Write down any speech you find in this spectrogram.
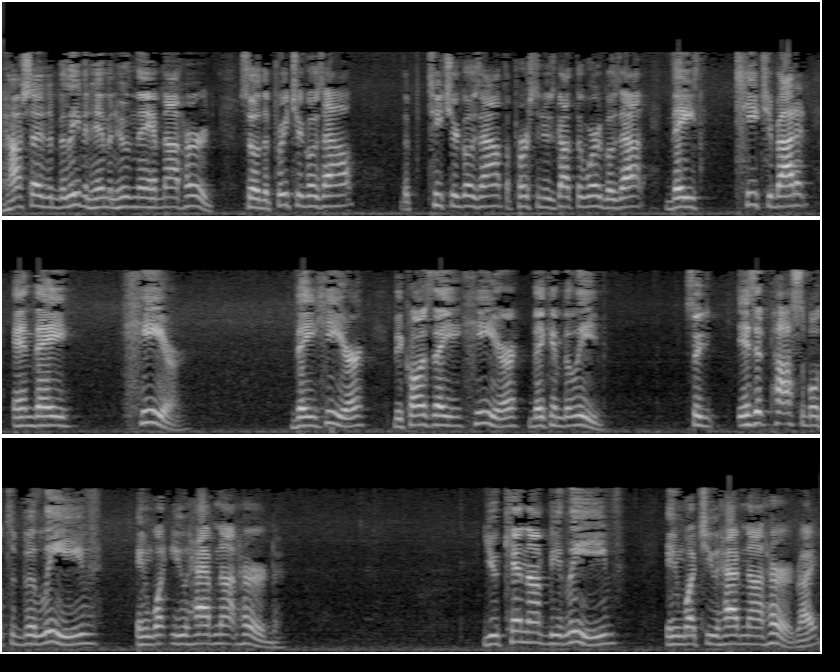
How shall they believe in him in whom they have not heard? So the preacher goes out, the teacher goes out, the person who's got the word goes out, they teach about it, and they hear they hear. Because they hear, they can believe. So is it possible to believe in what you have not heard? You cannot believe in what you have not heard, right?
